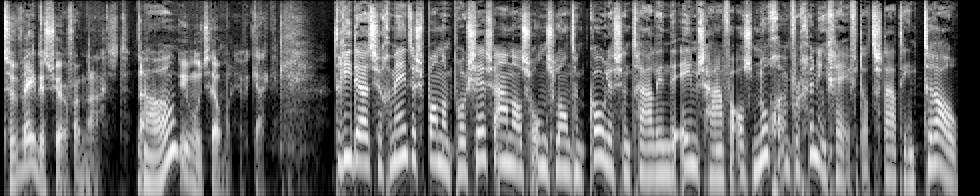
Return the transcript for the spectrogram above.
tweede surfer naast. Nou, oh. u moet zelf maar even kijken. Drie Duitse gemeenten spannen een proces aan als ons land een kolencentrale in de Eemshaven alsnog een vergunning geeft. Dat staat in trouw.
